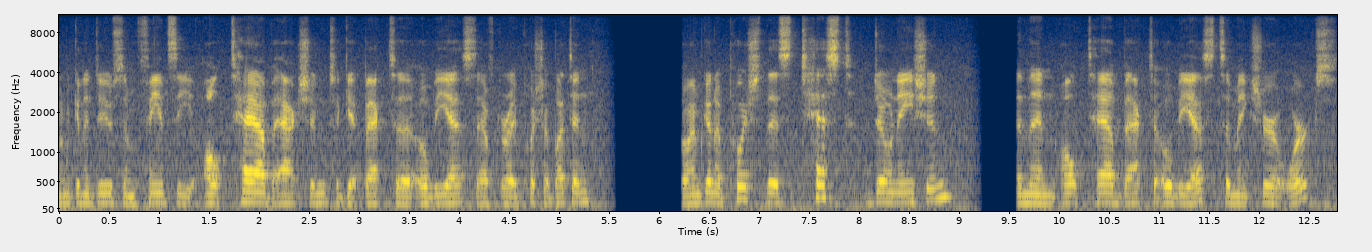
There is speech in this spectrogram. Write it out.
I'm going to do some fancy Alt-Tab action to get back to OBS after I push a button. So I'm going to push this test donation and then Alt-Tab back to OBS to make sure it works.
